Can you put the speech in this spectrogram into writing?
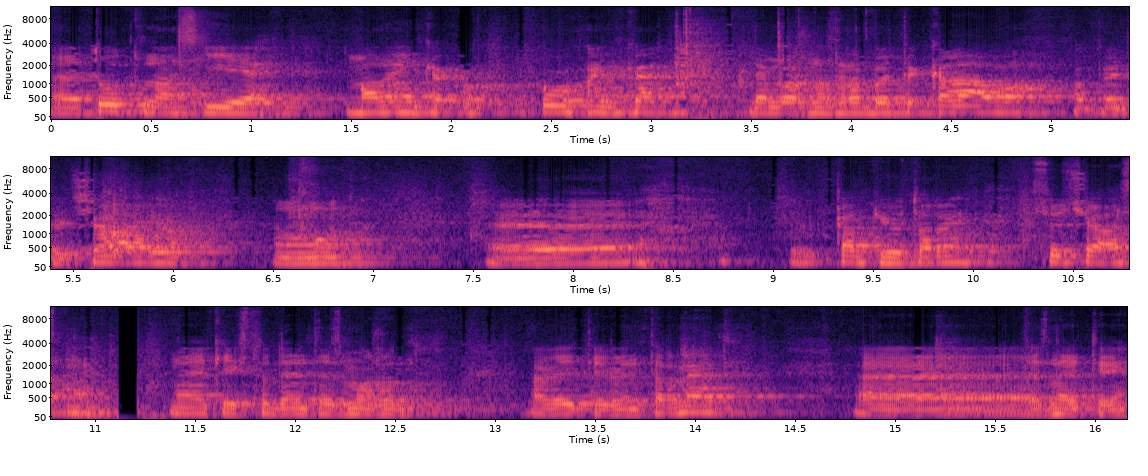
Е, Тут у нас є маленька кухонька, де можна зробити каву, попити чаю. Е, Комп'ютери сучасні, на яких студенти зможуть вийти в інтернет, е, знайти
